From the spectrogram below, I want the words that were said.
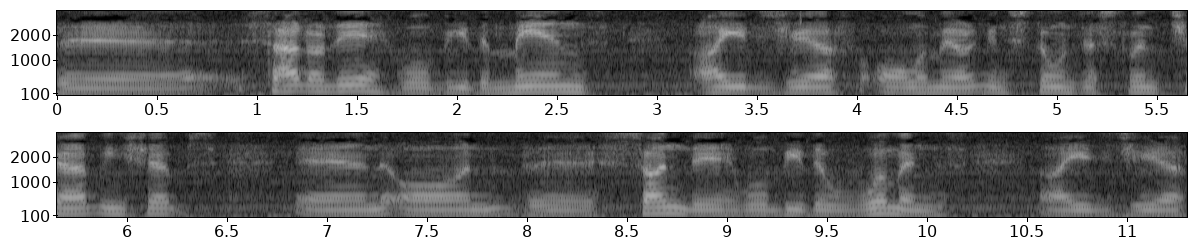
the Saturday will be the men's IHGF All-American Stones of Strength Championships and on the Sunday will be the women's IHGF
